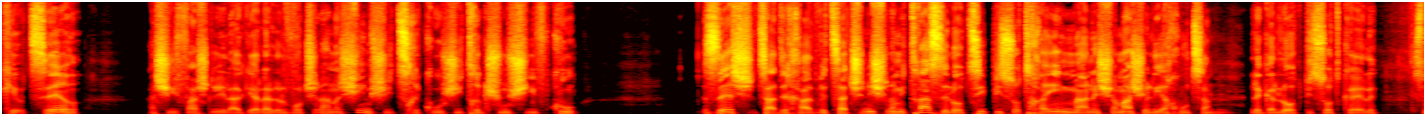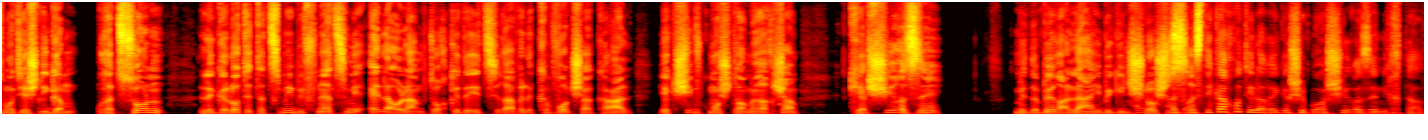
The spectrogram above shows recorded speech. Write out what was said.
כיוצר, השאיפה שלי היא להגיע ללבבות של האנשים, שיצחקו, שיתרגשו, שיבכו. זה צד אחד, וצד שני של המתרס זה להוציא פיסות חיים מהנשמה שלי החוצה, לגלות פיסות כאלה. זאת אומרת, יש לי גם רצון לגלות את עצמי בפני עצמי אל העולם תוך כדי יצירה, ולקוות שהקהל יקשיב, כמו שאתה אומר עכשיו. כי השיר הזה מדבר עליי בגיל 13, אז, אז תיקח אותי לרגע שבו השיר הזה נכתב.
